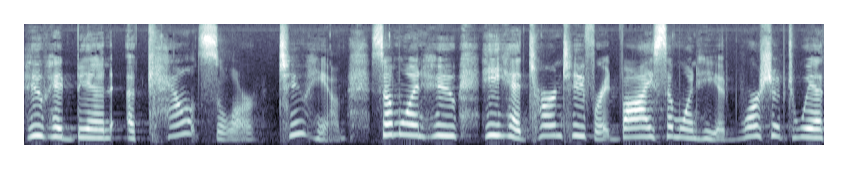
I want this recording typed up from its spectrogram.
who had been a counselor to him, someone who he had turned to for advice, someone he had worshiped with,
